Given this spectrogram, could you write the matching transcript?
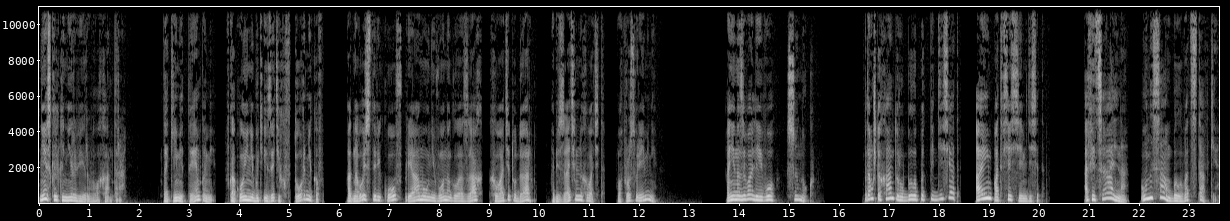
несколько нервировало Хантера. Такими темпами в какой-нибудь из этих вторников одного из стариков прямо у него на глазах хватит удар, обязательно хватит, вопрос времени. Они называли его «сынок», потому что Хантеру было под пятьдесят, а им под все 70. Официально он и сам был в отставке.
